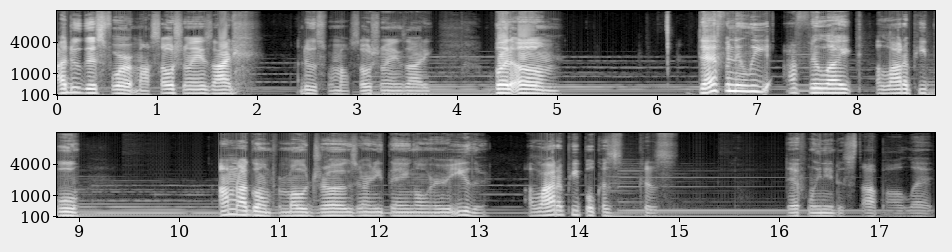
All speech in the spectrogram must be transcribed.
I do this for my social anxiety. I do this for my social anxiety. But um definitely I feel like a lot of people I'm not going to promote drugs or anything on here either. A lot of people cuz cuz definitely need to stop all that.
